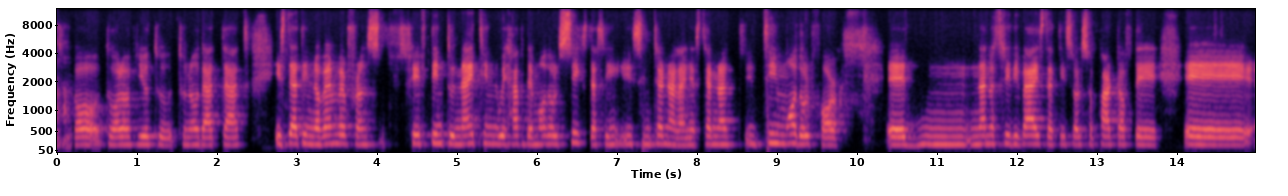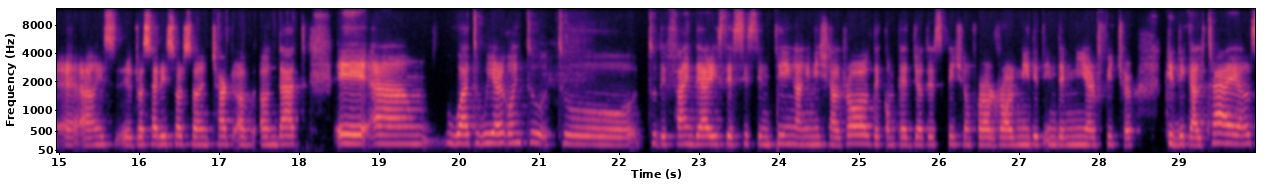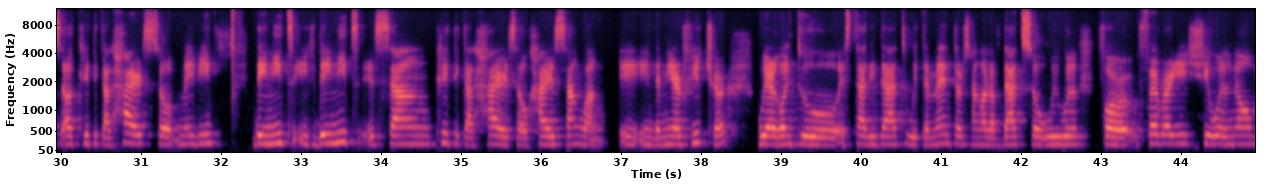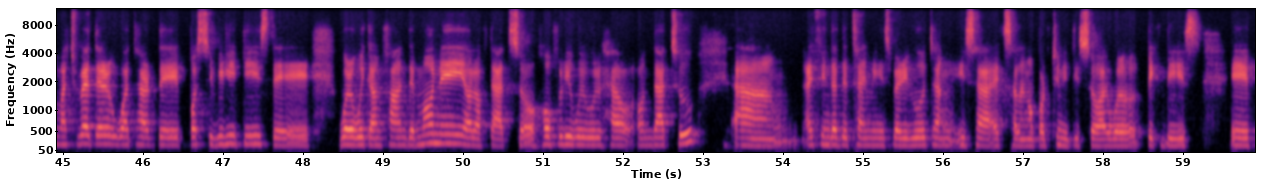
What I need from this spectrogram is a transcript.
to all of you to, to know that that is that in November from 15 to 19 we have the model six that is internal and external team model for a nano 3 device that is also part of the uh, uh, is, Rosario is also in charge of on that. Uh, um, what we are going to to to define there is the existing thing and initial role, the complete job description for all role needed in the near future critical trials or critical hires. So maybe they need, if they need some critical hires or hire someone in the near future, we are going to study that with the mentors and all of that. So we will, for February, she will know much better what are the possibilities, the where we can find the money, all of that. So hopefully we will help on that too. Um, I think that the timing is very good and it's an excellent opportunity. So I will pick this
